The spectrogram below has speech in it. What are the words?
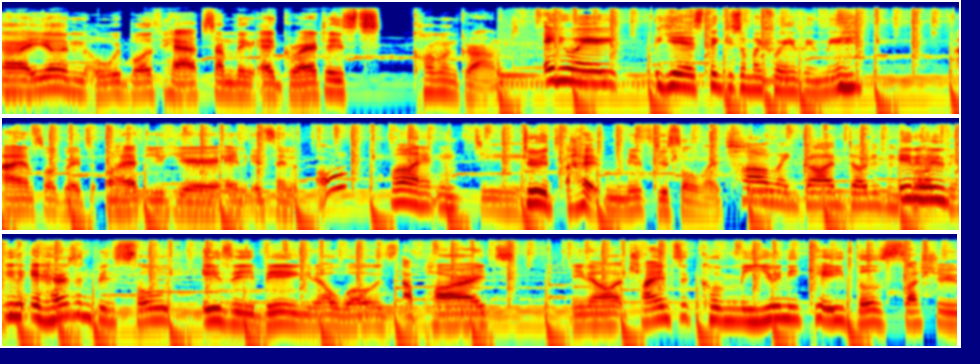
uh, Ian, we both have something a greatest common ground. Anyway, yes, thank you so much for having me. I am so glad to have you here, and it's an oh, indeed. dude, I missed you so much. Oh my god, don't even. It, bother it, it hasn't been so easy being, you know, worlds apart. You know, trying to communicate those social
